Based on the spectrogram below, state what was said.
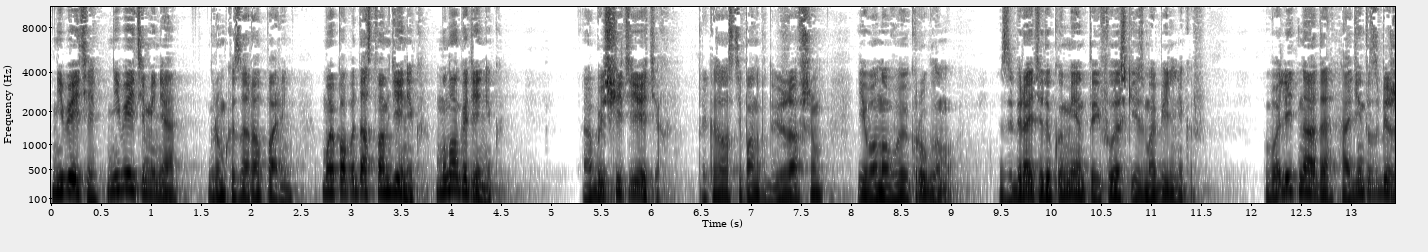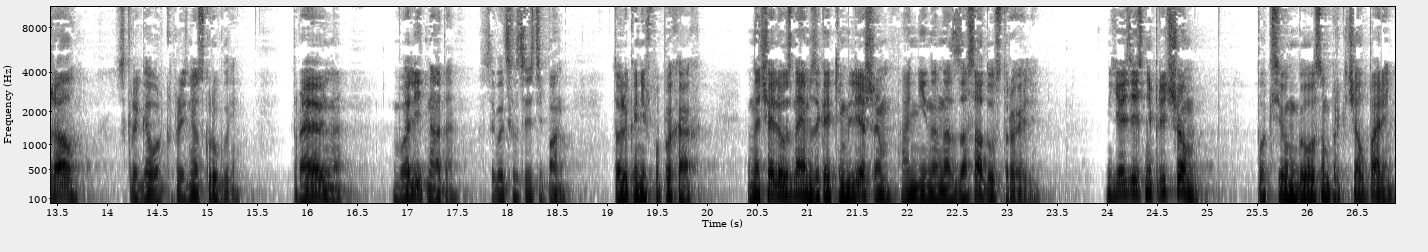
«Не бейте, не бейте меня!» – громко заорал парень. Мой папа даст вам денег, много денег». «Обыщите этих», — приказал Степан подбежавшим Иванову и Круглому. «Забирайте документы и флешки из мобильников». «Валить надо, один-то сбежал», — скороговорка произнес Круглый. «Правильно, валить надо», — согласился Степан. «Только не в попыхах. Вначале узнаем, за каким лешим они на нас засаду устроили». «Я здесь ни при чем», — плаксивым голосом прокричал парень.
